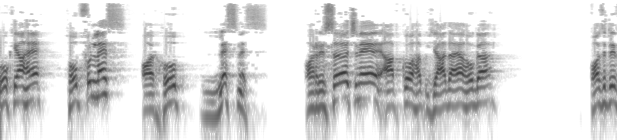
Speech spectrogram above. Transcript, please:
وہ کیا ہے ہوپ فلنس اور ہوپ لیسنس اور ریسرچ نے آپ کو اب یاد آیا ہوگا پازیٹو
